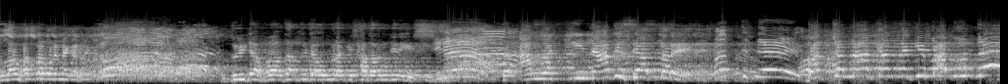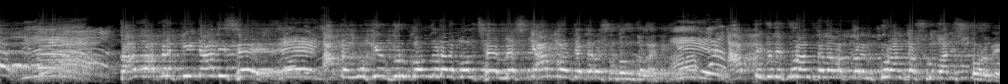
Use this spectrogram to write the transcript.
আল্লাহ আকবার বলেন না কেন? দুইটা হজ আর দুইটা উমরা কি সাধারণ জিনিস? আল্লাহ কি না দিছে আপনারে? বাচ্চা না কি মা বুঝবে তাহলে আপনার কি না দিছে? আপনার মুখের দুর্গন্ধটা বলছে মেসকে আমরা যেটা সুগন্ধ লাগে। আপনি যদি কোরআন তেলাবাদ করেন কোরআনটা সুপারিশ করবে।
